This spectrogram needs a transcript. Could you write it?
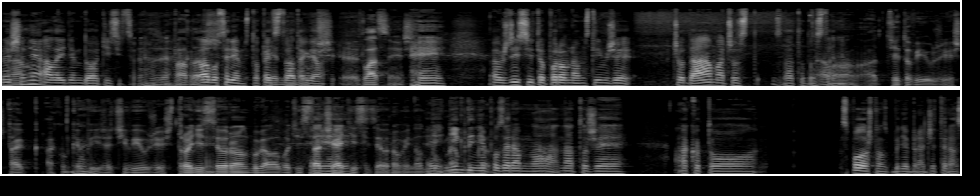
riešenia, Áno. ale idem do 1000. Že hľadáš Alebo 700, 500 a tak ďalej. Lacnejšie. Hej, vždy si to porovnám s tým, že čo dám a čo za to dostanem. áno, a či to využiješ tak, ako keby, že či využiješ 3000 eur notebook, alebo ti stačí Hej, aj hej. 1000 eurový notebook. Hej, nikdy napríklad. nepozerám na, na to, že ako to spoločnosť bude brať, že teraz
